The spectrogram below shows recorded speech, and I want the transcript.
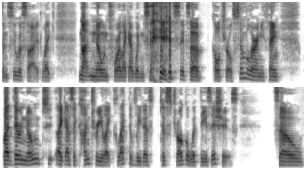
and suicide. Like, not known for, like, I wouldn't say it's, it's a cultural symbol or anything, but they're known to, like, as a country, like, collectively to, to struggle with these issues. So,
